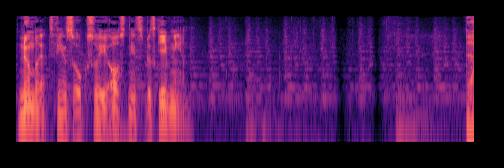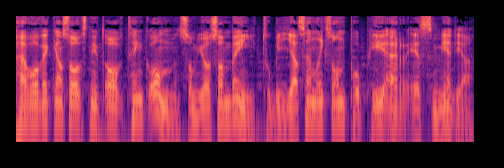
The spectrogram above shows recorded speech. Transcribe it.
Numret finns också i avsnittsbeskrivningen. Det här var veckans avsnitt av Tänk om som görs av mig, Tobias Henriksson på PRS Media.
